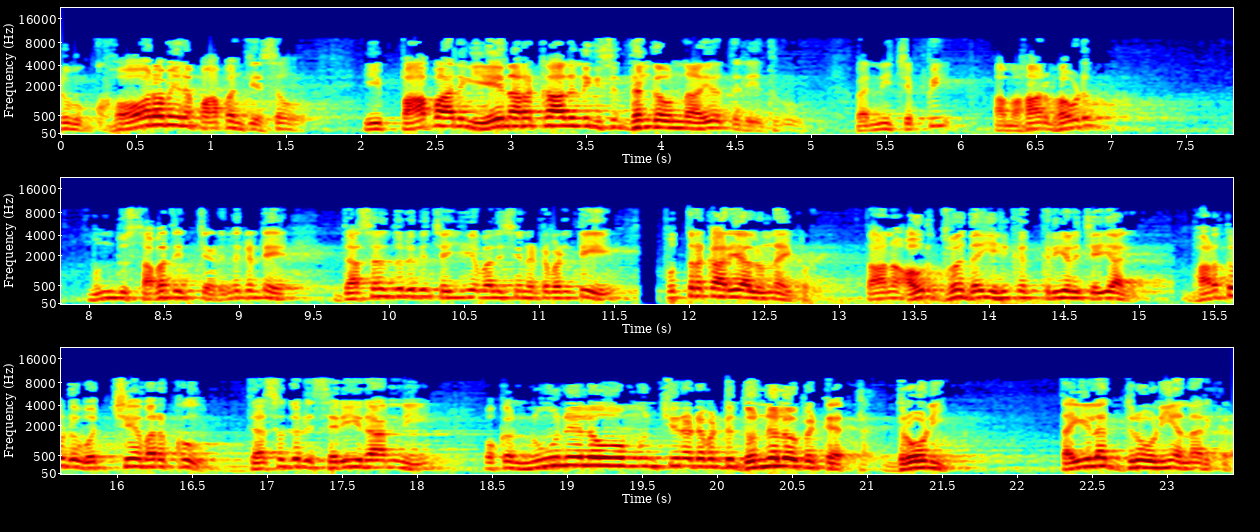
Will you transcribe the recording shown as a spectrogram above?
నువ్వు ఘోరమైన పాపం చేసావు. ఈ పాపానికి ఏ నరకాలు నీకు సిద్ధంగా ఉన్నాయో తెలియదు ఇవన్నీ చెప్పి ఆ మహానుభావుడు ముందు సభ తెచ్చాడు ఎందుకంటే దశరథుడికి చెయ్యవలసినటువంటి పుత్రకార్యాలు ఉన్నాయి ఇప్పుడు. తాను ఔర్ధ్వదైహిక క్రియలు చేయాలి భరతుడు వచ్చే వరకు దశరథుడి శరీరాన్ని ఒక నూనెలో ముంచినటువంటి దొన్నెలో పెట్టారట ద్రోణి. తైల ద్రోణి అన్నారు ఇక్కడ.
